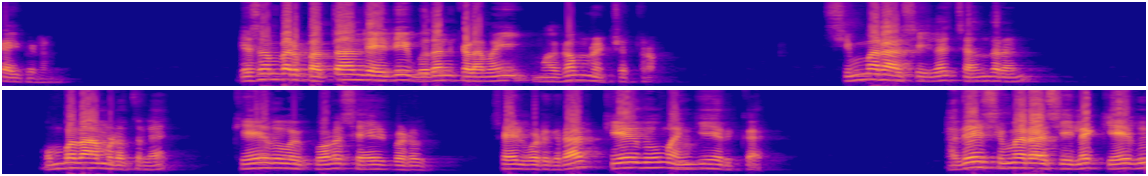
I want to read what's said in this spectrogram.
கைவிடணும். டிசம்பர் பத்தாம் தேதி புதன்கிழமை மகம் நட்சத்திரம். சிம்ம ராசியில் சந்திரன் ஒன்பதாம் இடத்துல கேதுவை போல செயல்படு செயல்படுகிறார். கேதுவும் அங்கேயே இருக்கார். அதே சிம்மராசியில கேது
